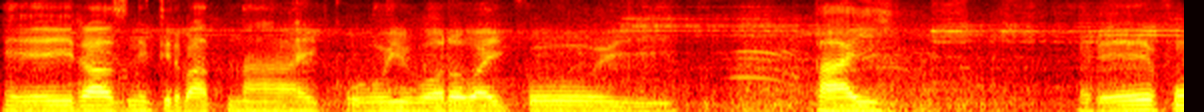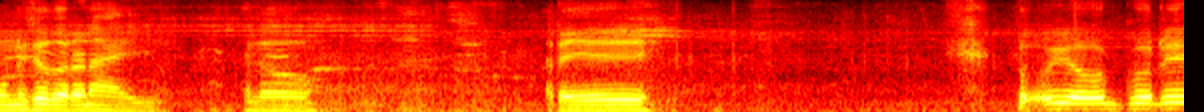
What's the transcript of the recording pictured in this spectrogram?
এই রাজনীতির বাত নাই, কই বড় ভাই কই? ভাই, আরে ফোন এসে ধরে নাই। হ্যালো আরে, ওই করে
